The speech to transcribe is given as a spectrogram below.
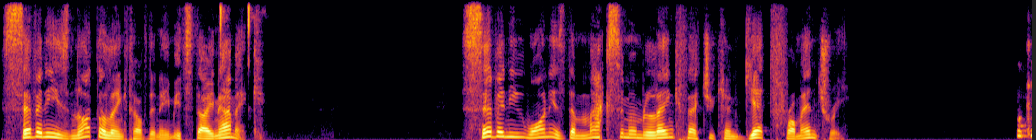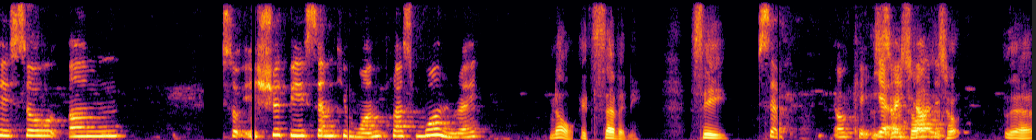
70 is not the length of the name. It's dynamic. 71 is the maximum length that you can get from entry. Okay, so um, so it should be 71 plus 1, right? No, it's 70. See, So, okay, yeah, so, I so, got it. so uh,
